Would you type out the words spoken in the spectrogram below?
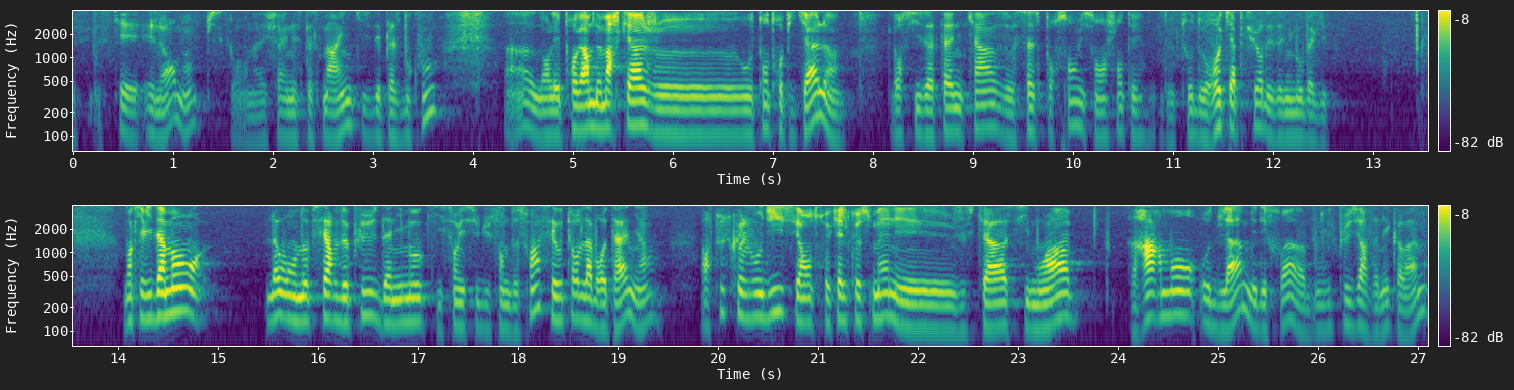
ce qui est énorme, hein, puisqu'on avait fait une espèce marine qui se déplace beaucoup. Hein, dans les programmes de marquage euh, au temps tropical, lorsqu'ils atteignent 15-16%, ils sont enchantés de taux de recapture des animaux bagués. Donc évidemment, là où on observe le plus d'animaux qui sont issus du centre de soins, c'est autour de la Bretagne. Hein. Alors tout ce que je vous dis, c'est entre quelques semaines et jusqu'à six mois, rarement au-delà, mais des fois plusieurs années quand même.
